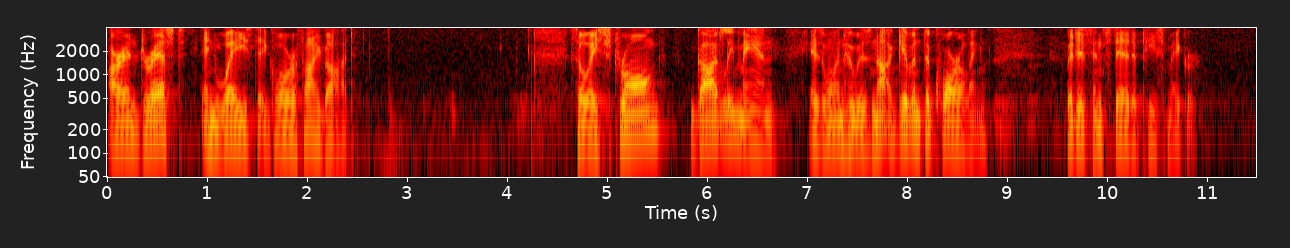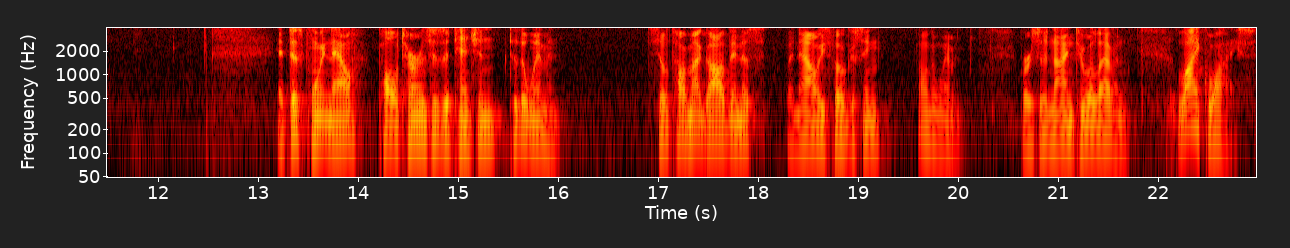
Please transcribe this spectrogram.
are addressed in ways that glorify God. So, a strong, godly man is one who is not given to quarreling, but is instead a peacemaker. At this point now, Paul turns his attention to the women. Still talking about godliness, but now he's focusing on the women. Verses 9 to 11. Likewise,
